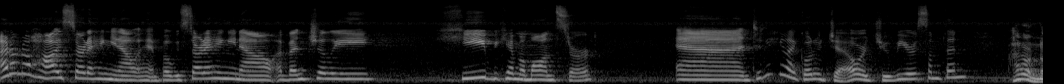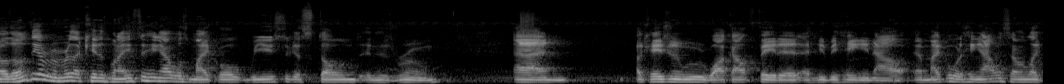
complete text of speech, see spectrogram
I don't know how I started hanging out with him, but we started hanging out. Eventually, he became a monster. And didn't he like go to jail or juvie or something? I don't know. The only thing I remember that kid is when I used to hang out with Michael. We used to get stoned in his room, and occasionally we would walk out faded, and he'd be hanging out, and Michael would hang out with. I'm like,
